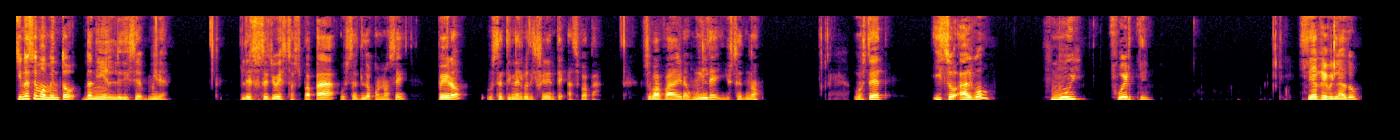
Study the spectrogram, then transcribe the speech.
Y en ese momento Daniel le dice, mire, le sucedió esto a su papá, usted lo conoce, pero usted tiene algo diferente a su papá. Su papá era humilde y usted no. Usted hizo algo muy fuerte. Se ha revelado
